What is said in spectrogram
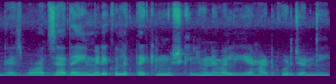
गैस बहुत ज़्यादा ही मेरे को लगता है कि मुश्किल होने वाली है हार्डकोर जर्नी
